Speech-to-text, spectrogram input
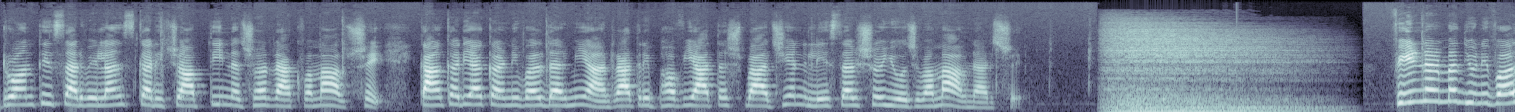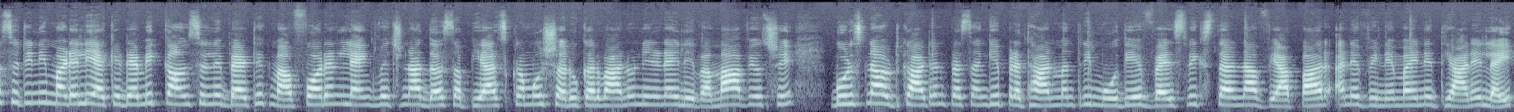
ડ્રોનથી સર્વેલન્સ કરી ચાંપતી નજર રાખવામાં આવશે. કાંકરિયા કાર્નિવલ દરમિયાન રાત્રે ભવ્ય આતશબાજી અને લેસર શો યોજવામાં આવનાર છે. વીર નર્મદ યુનિવર્સિટીની મળેલી એકેડેમિક કાઉન્સિલની બેઠકમાં ફોરેન લેંગ્વેજના દસ અભ્યાસક્રમો શરૂ કરવાનો નિર્ણય લેવામાં આવ્યો છે. બુર્સના ઉદ્ઘાટન પ્રસંગે પ્રધાનમંત્રી મોદીએ વૈશ્વિક સ્તરના વ્યાપાર અને વિનિમયને ધ્યાને લઈ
